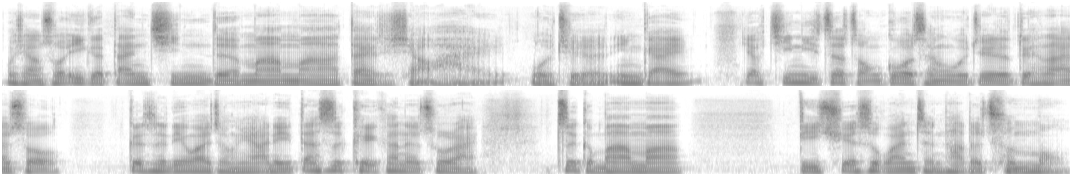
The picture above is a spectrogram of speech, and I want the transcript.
我想说，一个单亲的妈妈带着小孩，我觉得应该要经历这种过程，我觉得对他来说更是另外一种压力。但是可以看得出来，这个妈妈的确是完成她的春梦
